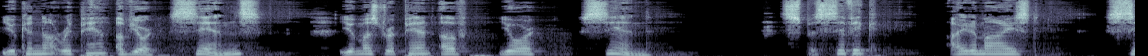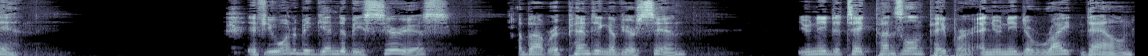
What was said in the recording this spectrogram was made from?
You cannot repent of your sins. You must repent of your sin. Specific, itemized sin. If you want to begin to be serious about repenting of your sin, you need to take pencil and paper and you need to write down,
